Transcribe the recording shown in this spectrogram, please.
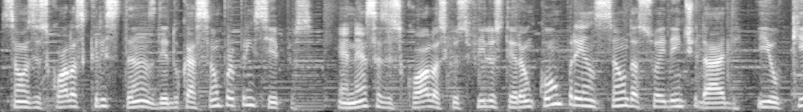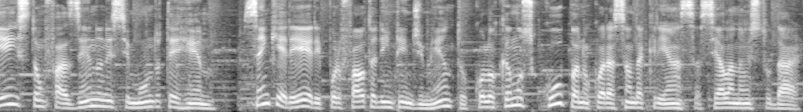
são as escolas cristãs de educação por princípios. É nessas escolas que os filhos terão compreensão da sua identidade e o que estão fazendo nesse mundo terreno. Sem querer e por falta de entendimento, colocamos culpa no coração da criança se ela não estudar,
